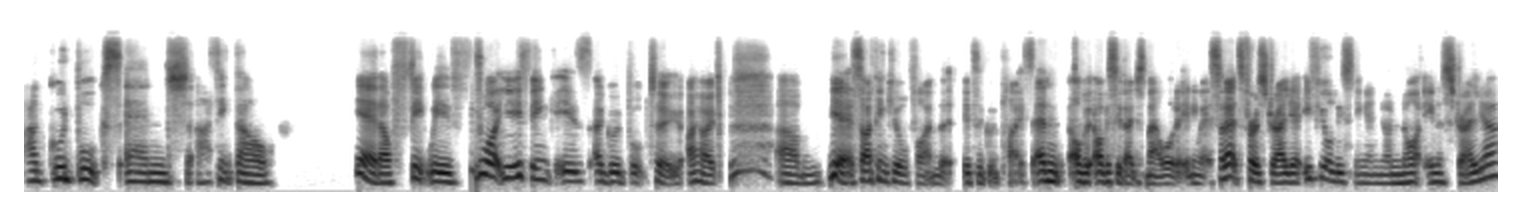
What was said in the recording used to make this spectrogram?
are good books, and I think they'll, yeah, they'll fit with what you think is a good book too. I hope, um, yeah. So I think you'll find that it's a good place, and obviously they just mail order anywhere. So that's for Australia. If you're listening and you're not in Australia,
